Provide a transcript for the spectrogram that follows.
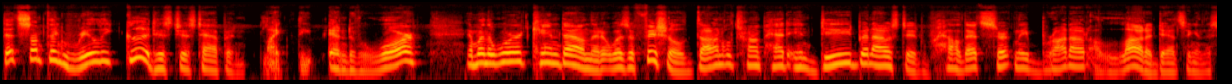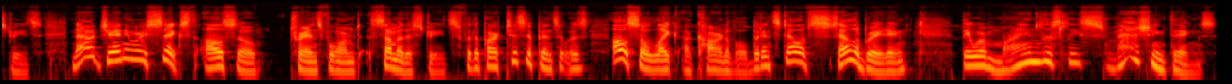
that something really good has just happened, like the end of a war. And when the word came down that it was official, Donald Trump had indeed been ousted, well, that certainly brought out a lot of dancing in the streets. Now, January 6th also transformed some of the streets. For the participants, it was also like a carnival, but instead of celebrating, they were mindlessly smashing things.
